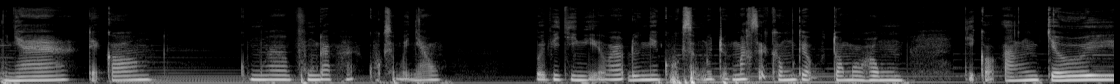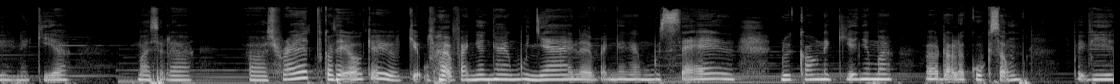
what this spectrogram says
mua nhà để con cùng phun ờ, đắp cuộc sống với nhau. Bởi vì chị nghĩ là đương nhiên cuộc sống ở trước mắt sẽ không kiểu toàn màu hồng chỉ có ăn chơi này kia mà sẽ là uh, stress có thể ok kiểu phải, phải ngân hàng mua nhà hay là phải ngân hàng mua xe nuôi con này kia nhưng mà well, đó là cuộc sống. Bởi vì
